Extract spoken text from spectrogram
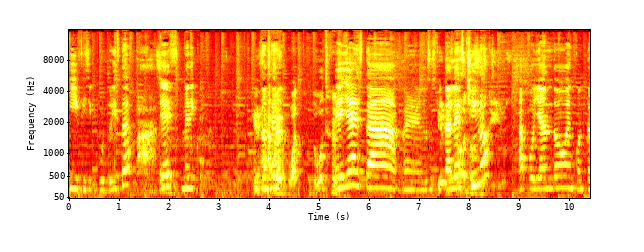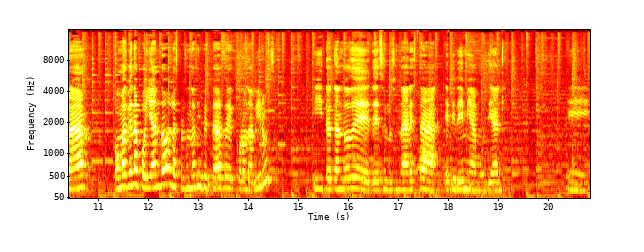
y fisiculturista, Ah, sí. es médico. Ah, Entonces, pero, what, dude? ella está en los hospitales chinos apoyando a encontrar, o más bien apoyando a las personas infectadas de coronavirus y tratando de, de solucionar esta epidemia mundial eh,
